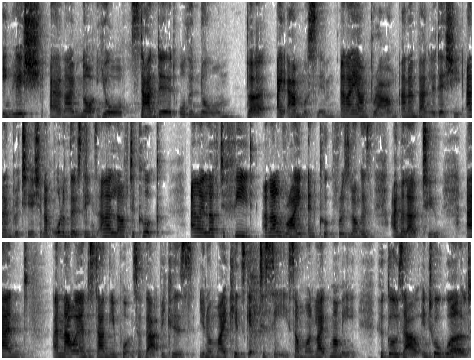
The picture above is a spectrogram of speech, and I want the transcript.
English and I'm not your standard or the norm, but I am Muslim and I am brown and I'm Bangladeshi and I'm British and I'm all of those things and I love to cook and I love to feed and I'll write and cook for as long as I'm allowed to. And and now I understand the importance of that because, you know, my kids get to see someone like mummy who goes out into a world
